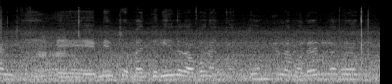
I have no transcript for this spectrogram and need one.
trabajan eh, mientras manteniendo las buenas costumbres, la moral y la buena costumbre.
